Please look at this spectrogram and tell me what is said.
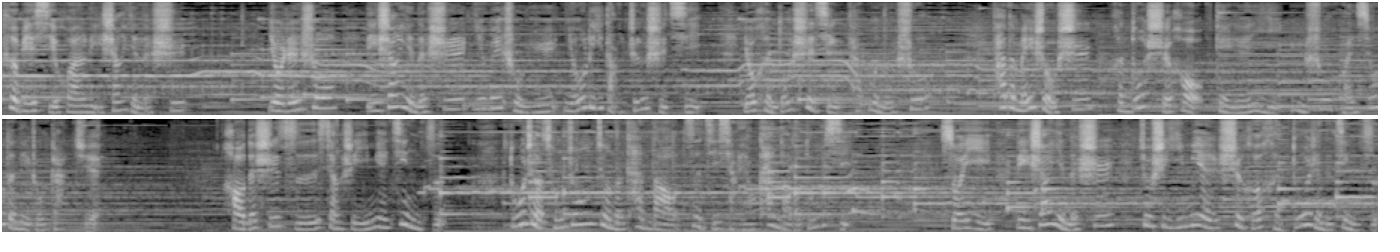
特别喜欢李商隐的诗。有人说，李商隐的诗因为处于牛李党争时期，有很多事情他不能说。他的每首诗，很多时候给人以欲说还休的那种感觉。好的诗词像是一面镜子，读者从中就能看到自己想要看到的东西。所以，李商隐的诗就是一面适合很多人的镜子，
